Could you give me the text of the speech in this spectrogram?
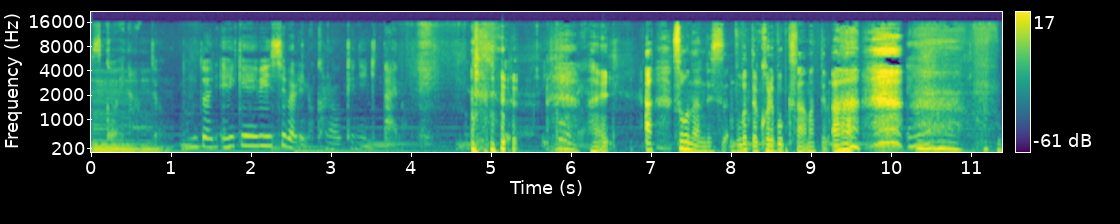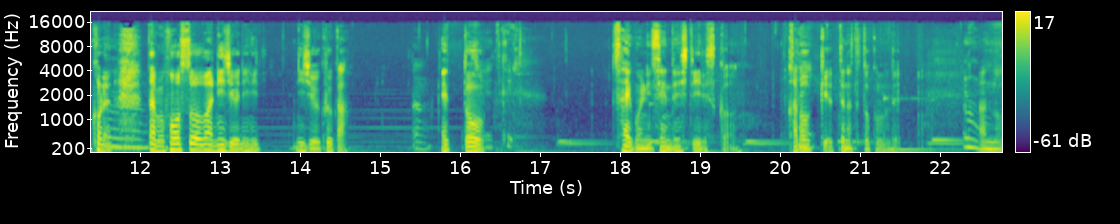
すごいなって思う。本当に AKB 縛りのカラオケに行きたいの。行こうね。はいあそうなんです。待ってこれ僕さ待ってあえあこれ、うん。多分放送は22日29かうん。えっと19最後に宣伝していいですか？カラオケってなったところで、うん。あの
